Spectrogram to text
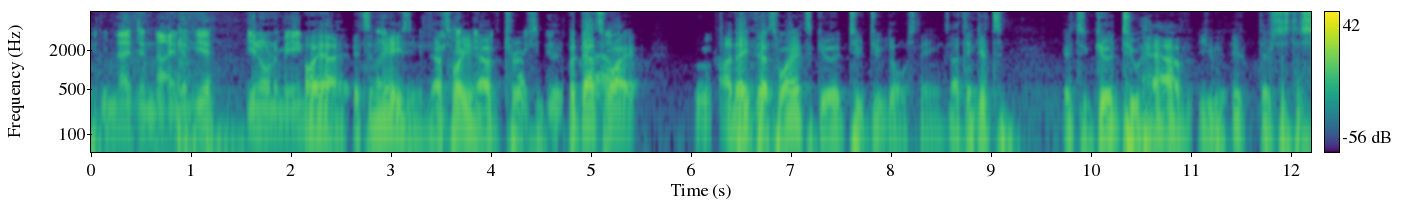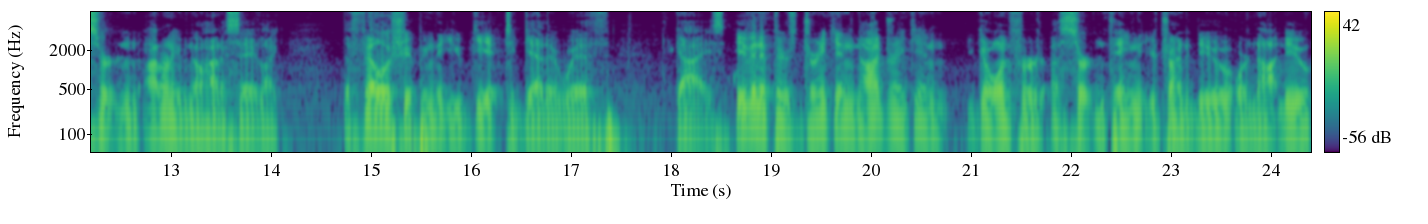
Could you imagine nine of you? You know what I mean? Oh yeah, it's amazing. we that's why can- you have trips. can But that's why. I think that's why it's good to do those things. I think it's it's good to have you. It, there's just a certain I don't even know how to say it. Like the fellowshipping that you get together with guys, even if there's drinking, not drinking, going for a certain thing that you're trying to do or not do.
